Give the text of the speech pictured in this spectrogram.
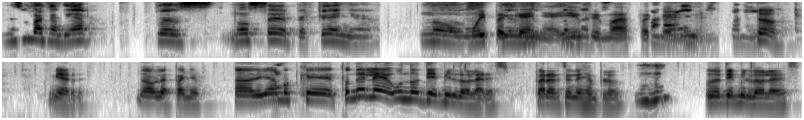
es una cantidad, pues, no sé, pequeñña. No, Muy 10 pequeña, mil ínfima, es para pequeña. ellos, para ellos. No, mierda. No habla español. Ah, digamos que ponerle unos 10 mil dólares, para darte un ejemplo. Unos 10 mil dólares.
